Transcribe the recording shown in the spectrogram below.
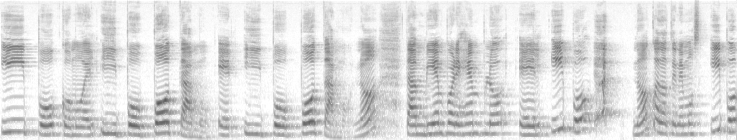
Hipo como el hipopótamo, el hipopótamo, ¿no? También, por ejemplo, el hipo, ¿no? Cuando tenemos hipo,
